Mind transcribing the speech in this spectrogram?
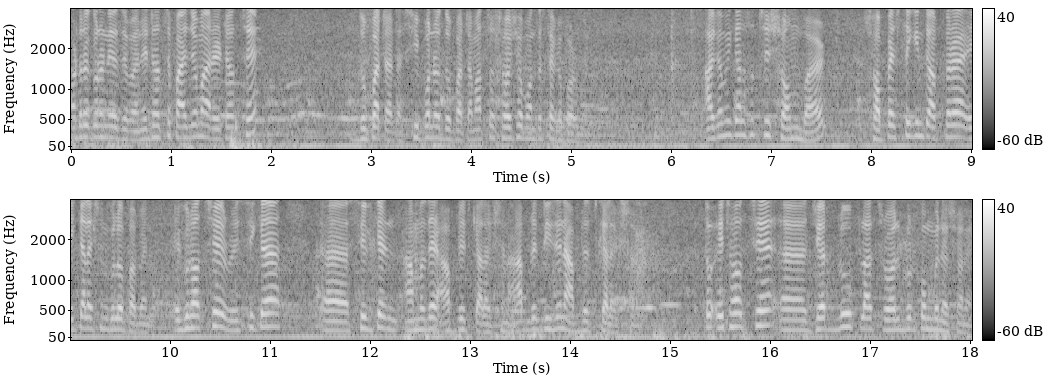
অর্ডার করে নিয়ে যাবেন। এটা হচ্ছে পায়জামা আর এটা হচ্ছে দোপাটাটা, শিপনের দোপাটা, মাত্র ছয়শো পঞ্চাশ টাকা পড়বে। আগামীকাল হচ্ছে সোমবার শপেসতে কিন্তু আপনারা এই কালেকশনগুলো পাবেন। এগুলো হচ্ছে রেসিকা সিল্কের আমাদের update collection, update design, update collection. তো এটা হচ্ছে জেড ব্লু প্লাস রয়্যাল ব্লুর কম্বিনেশনে।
